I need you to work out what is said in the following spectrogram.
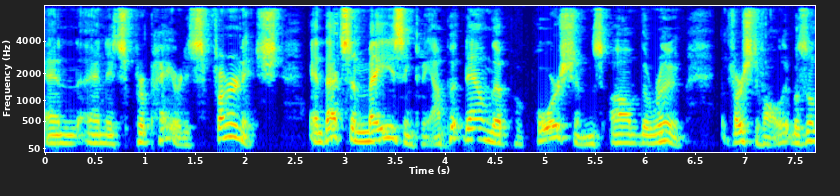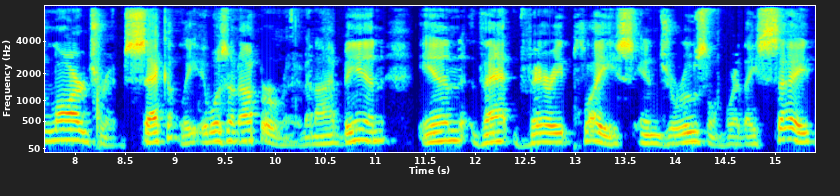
And, and it's prepared, it's furnished. And that's amazing to me. I put down the proportions of the room. First of all, it was a large room. Secondly, it was an upper room. And I've been in that very place in Jerusalem where they say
